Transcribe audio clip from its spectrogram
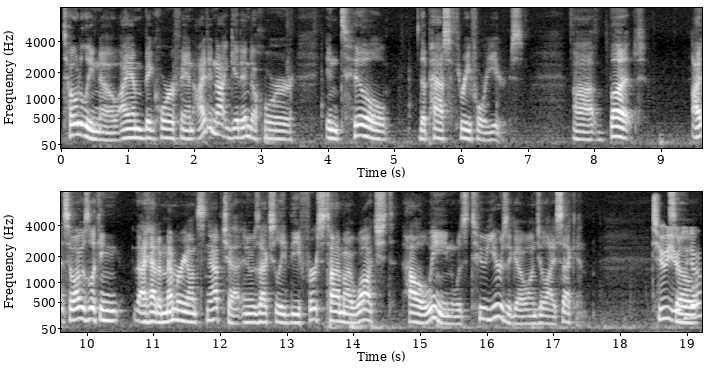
totally know, I am a big horror fan. I did not get into horror until the past three four years, uh, but I so I was looking. I had a memory on Snapchat, and it was actually the first time I watched Halloween was two years ago on July second. Two years So- ago?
